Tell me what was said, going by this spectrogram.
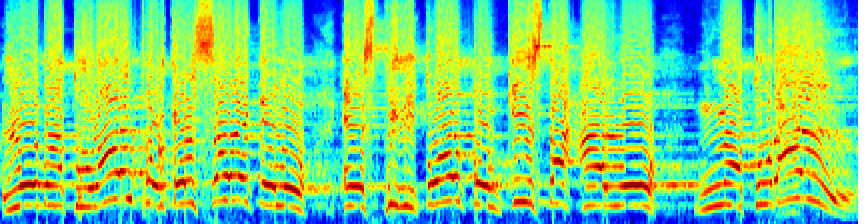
lo natural porque él sabe que lo espiritual conquista a lo natural.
